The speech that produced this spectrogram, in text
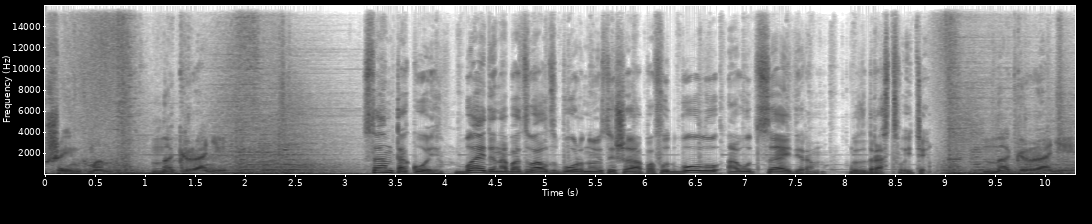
Шейнгман. На грани. Сам такой. Байден обозвал сборную США по футболу аутсайдером. Здравствуйте. На грани.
